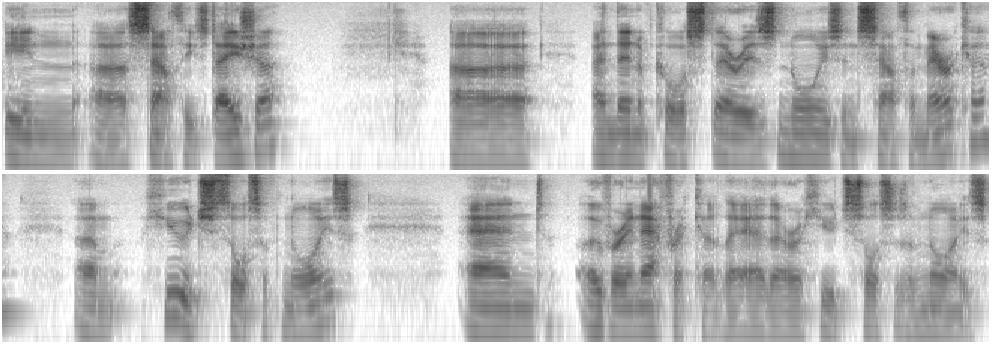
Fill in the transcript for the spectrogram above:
in uh, Southeast Asia. Uh, and then, of course, there is noise in South America, um, huge source of noise. And over in Africa, there there are huge sources of noise.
